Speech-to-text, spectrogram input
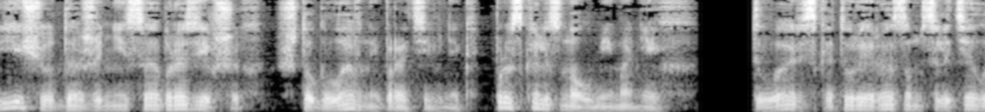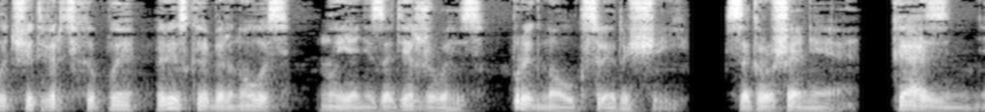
еще даже не сообразивших, что главный противник проскользнул мимо них. Тварь, с которой разом слетела четверть ХП, резко обернулась, но я, не задерживаясь, прыгнул к следующей. Сокрушение. Казнь.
